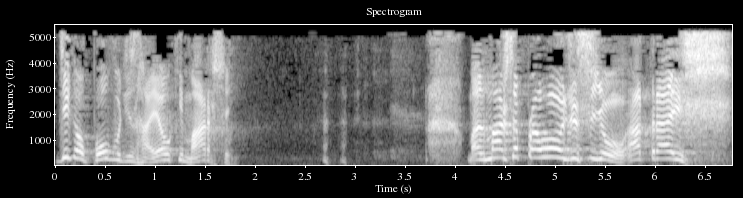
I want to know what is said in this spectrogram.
Diga ao povo de Israel que marchem. Mas marcha para onde, Senhor? Atrás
